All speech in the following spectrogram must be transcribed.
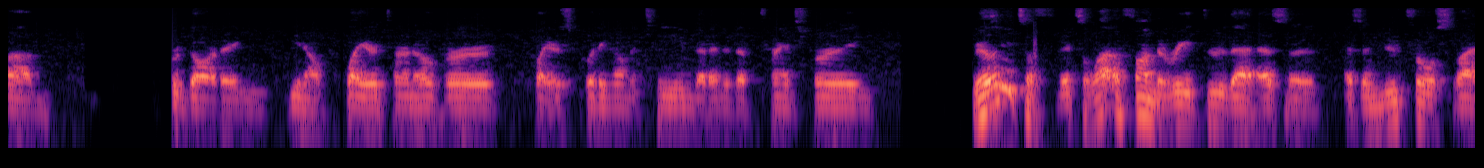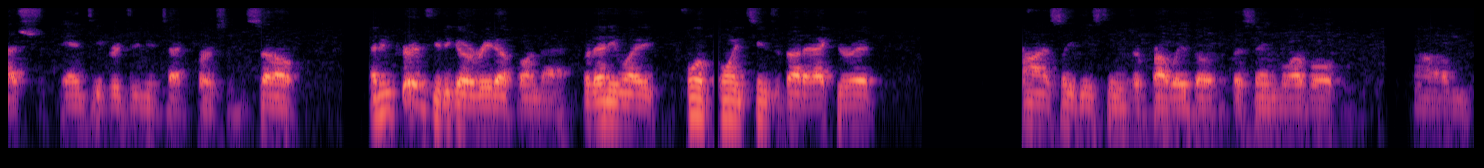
um, regarding you know player turnover, players quitting on the team that ended up transferring. Really, it's a it's a lot of fun to read through that as a as a neutral slash anti Virginia Tech person. So I'd encourage you to go read up on that. But anyway, four points seems about accurate. Honestly, these teams are probably both at the same level. Um,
